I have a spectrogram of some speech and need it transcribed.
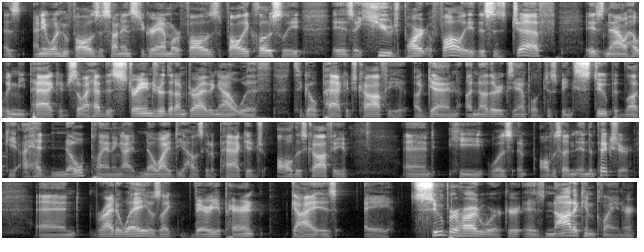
as anyone who follows us on Instagram or follows Folly closely is a huge part of Folly. This is Jeff is now helping me package. So I have this stranger that I'm driving out with to go package coffee. Again, another example of just being stupid lucky. I had no planning. I had no idea how I was going to package all this coffee. And he was um, all of a sudden in the picture. And right away, it was like very apparent. Guy is a super hard worker, is not a complainer,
